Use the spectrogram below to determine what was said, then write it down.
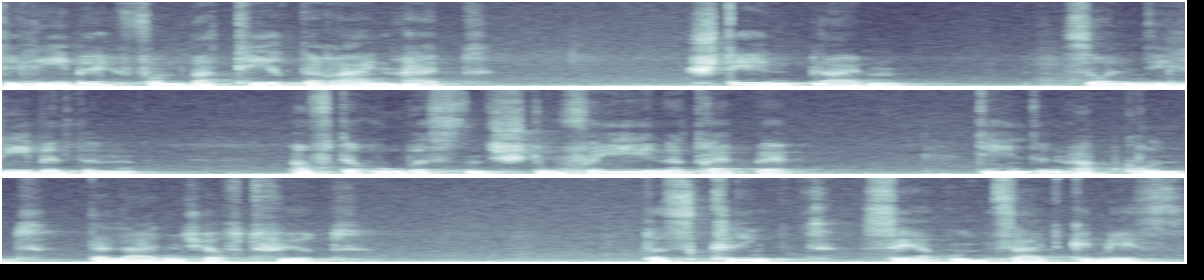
die Liebe von battierter Reinheit stehen bleiben, sollen die Liebenden auf der obersten Stufe jener Treppe, die in den Abgrund der Leidenschaft führt. Das klingt sehr unzeitgemäß.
